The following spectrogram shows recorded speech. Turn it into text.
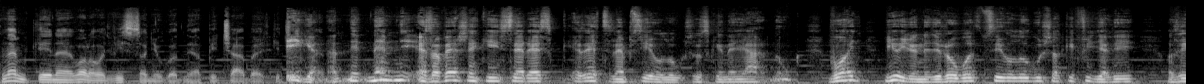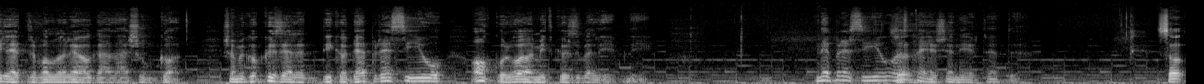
nem kéne valahogy visszanyugodni a picsába egy kicsit? Igen, hát nem, nem, ez a versenykényszer, ez, ez egyszerűen pszichológushoz kéne járnunk. Vagy jöjjön egy robotpszichológus, aki figyeli az életre való reagálásunkat és amikor közeledik a depresszió, akkor valamit közbelépni. Depresszió az so, teljesen érthető. Szóval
